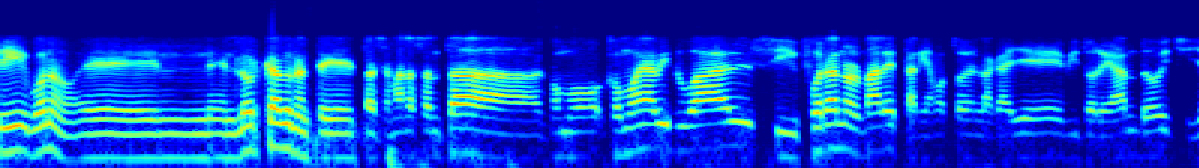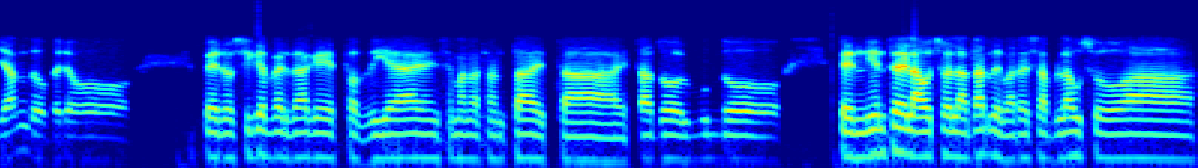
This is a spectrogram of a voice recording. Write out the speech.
Sí, bueno, en, Lorca durante esta Semana Santa, como, como es habitual, si fuera normal estaríamos todos en la calle vitoreando y chillando, pero pero sí que es verdad que estos días en Semana Santa está, está todo el mundo pendiente de las 8 de la tarde para ese aplauso a,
